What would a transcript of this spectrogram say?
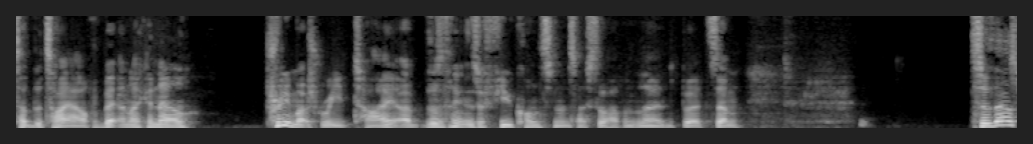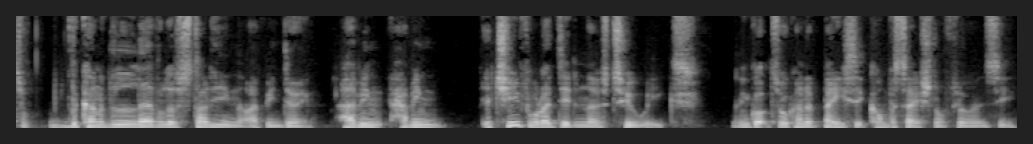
the Thai alphabet, and I can now pretty much read Thai. I, I think there's a few consonants I still haven't learned, but um, so that's the kind of the level of studying that I've been doing. Having having achieved what I did in those two weeks, and got to a kind of basic conversational fluency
